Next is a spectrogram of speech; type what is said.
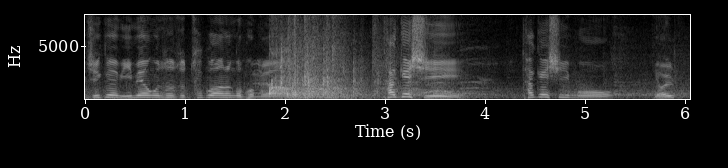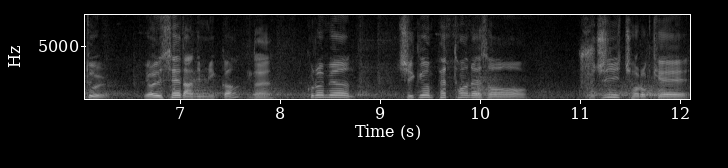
지금 이명훈 선수 투구하는 거 보면 타겟이 타겟이 뭐 열둘, 열셋 아닙니까? 네. 그러면 지금 패턴에서 굳이 저렇게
